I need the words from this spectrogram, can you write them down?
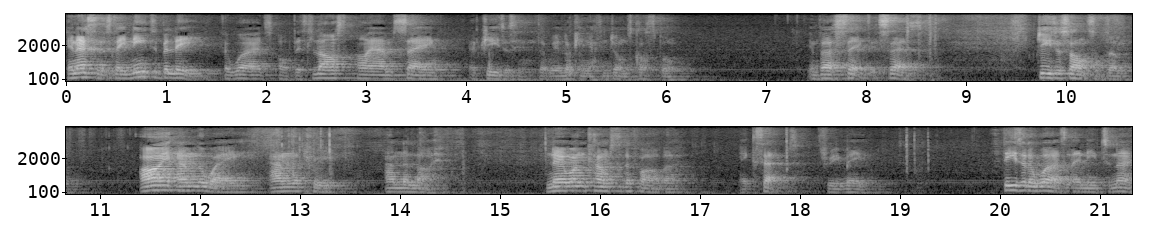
In essence, they need to believe the words of this last I am saying of Jesus that we're looking at in John's Gospel. In verse 6, it says, Jesus answered them, I am the way and the truth and the life. No one comes to the Father except through me. These are the words that they need to know.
